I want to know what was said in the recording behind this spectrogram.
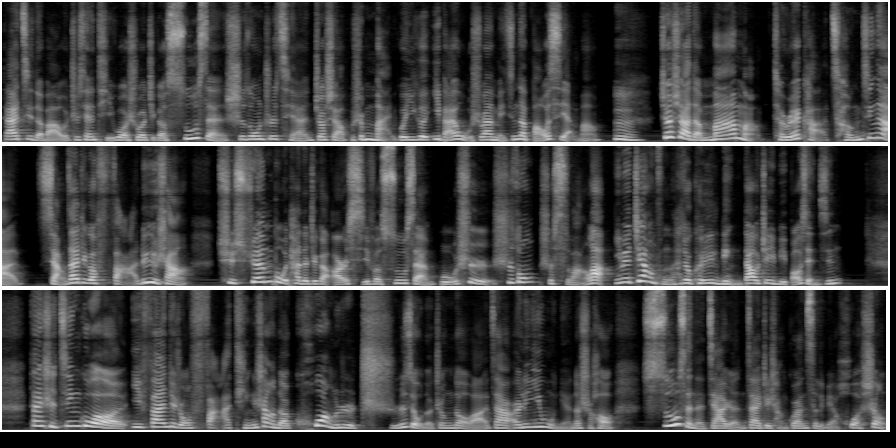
大家记得吧？我之前提过说，这个 Susan 失踪之前，Joshua 不是买过一个一百五十万美金的保险吗？嗯 Joshua 的妈妈 Teresa 曾经啊，想在这个法律上去宣布他的这个儿媳妇 Susan 不是失踪，是死亡了，因为这样子呢，他就可以领到这一笔保险金。但是经过一番这种法庭上的旷日持久的争斗啊，在二零一五年的时候，Susan 的家人在这场官司里面获胜，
